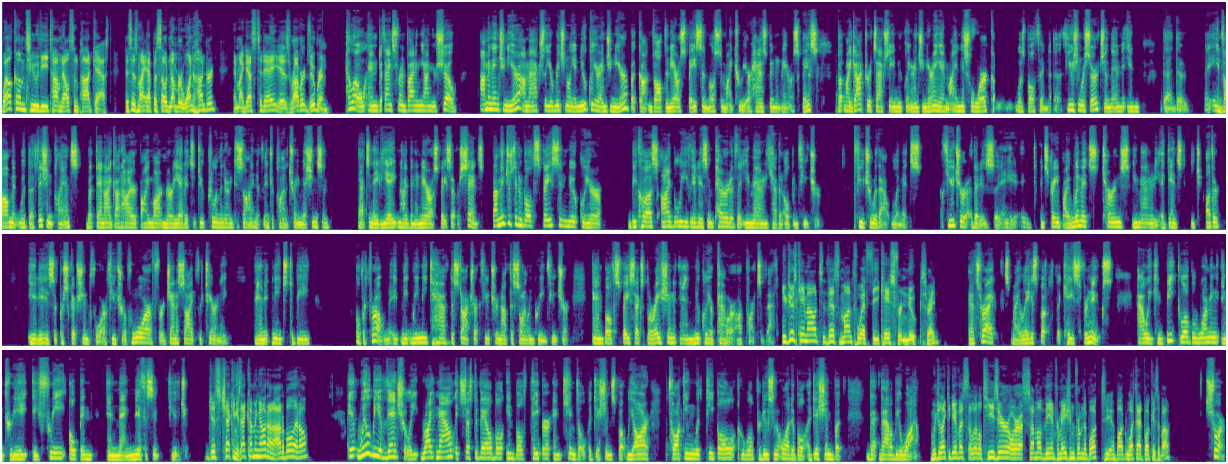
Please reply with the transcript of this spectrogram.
Welcome to the Tom Nelson podcast. This is my episode number 100, and my guest today is Robert Zubrin. Hello, and uh, thanks for inviting me on your show. I'm an engineer. I'm actually originally a nuclear engineer, but got involved in aerospace, and most of my career has been in aerospace. But my doctorate's actually in nuclear engineering, and my initial work was both in uh, fusion research and then in the, the involvement with the fission plants. But then I got hired by Martin Marietta to do preliminary design of interplanetary missions, and that's in 88, and I've been in aerospace ever since. I'm interested in both space and nuclear because I believe it is imperative that humanity have an open future, a future without limits. A future that is uh, constrained by limits turns humanity against each other. It is a prescription for a future of war, for genocide, for tyranny, and it needs to be overthrown. It, we need to have the Star Trek future, not the Soylent Green future. And both space exploration and nuclear power are parts of that. You just came out this month with the case for nukes, right? That's right. It's my latest book, The Case for Nukes How We Can Beat Global Warming and Create a Free, Open, and Magnificent Future. Just checking, is that coming out on Audible at all? It will be eventually. Right now, it's just available in both paper and Kindle editions, but we are talking with people who will produce an Audible edition, but that, that'll be a while. Would you like to give us a little teaser or some of the information from the book to, about what that book is about? Sure.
